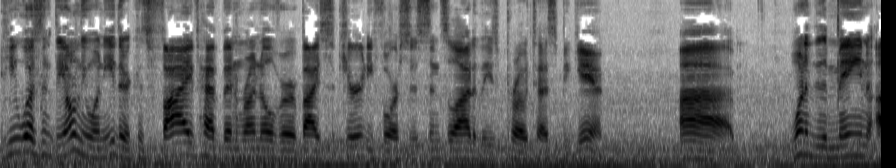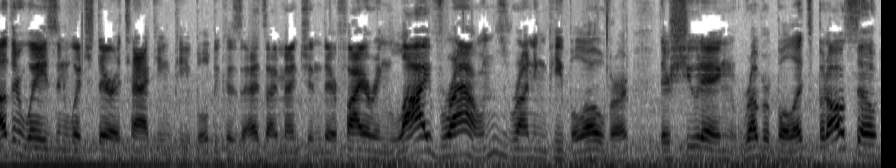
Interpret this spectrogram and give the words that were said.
he wasn't the only one either, because five have been run over by security forces since a lot of these protests began. Uh, one of the main other ways in which they're attacking people, because as I mentioned, they're firing live rounds, running people over. They're shooting rubber bullets, but also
